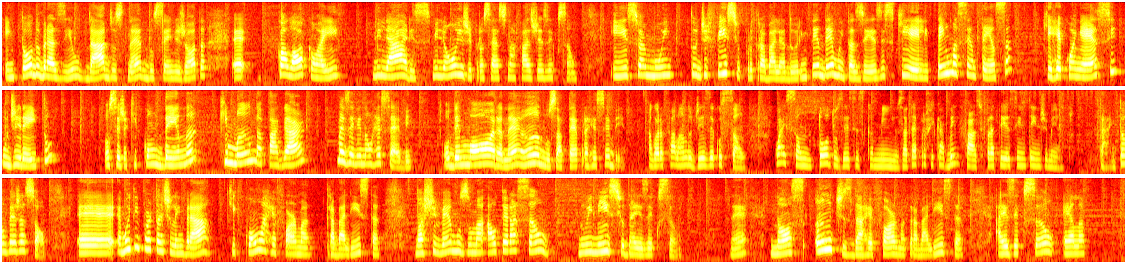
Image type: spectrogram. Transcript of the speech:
Em todo o Brasil, dados né, do CNJ é, colocam aí milhares, milhões de processos na fase de execução. E isso é muito difícil para o trabalhador entender muitas vezes que ele tem uma sentença que reconhece o direito, ou seja, que condena, que manda pagar mas ele não recebe, ou demora né, anos até para receber. Agora, falando de execução, quais são todos esses caminhos, até para ficar bem fácil para ter esse entendimento? Tá, então veja só, é, é muito importante lembrar que com a reforma trabalhista, nós tivemos uma alteração no início da execução. Né? Nós, antes da reforma trabalhista, a execução ela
